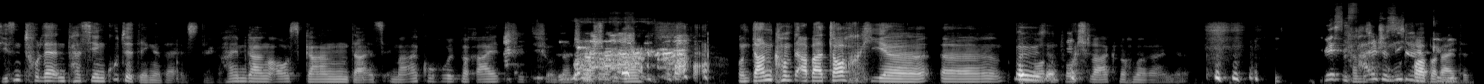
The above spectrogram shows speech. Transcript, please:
diesen Toiletten passieren gute Dinge. Da ist der Geheimgang, Ausgang, da ist immer Alkohol bereit für, für unseren Schauspieler. Und dann kommt aber doch hier äh, Böse. Totschlag nochmal rein. Ja. Wir sind Haben falsche sich gut Sicherheit vorbereitet.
